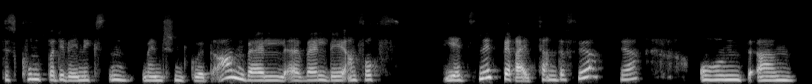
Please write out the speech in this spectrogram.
das kommt bei den wenigsten Menschen gut an, weil, äh, weil die einfach jetzt nicht bereit sind dafür. Ja? Und ähm,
